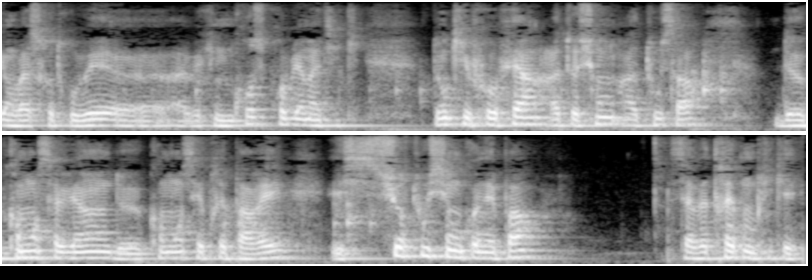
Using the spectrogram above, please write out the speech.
et on va se retrouver euh, avec une grosse problématique. Donc il faut faire attention à tout ça. de comment ça vient, de comment c'est préparé. Et surtout si on ne connaît pas, ça va être très compliqué.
